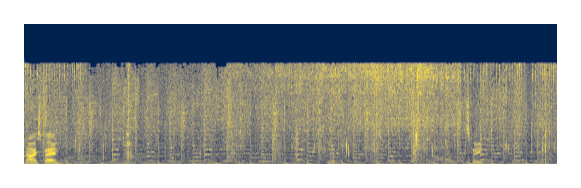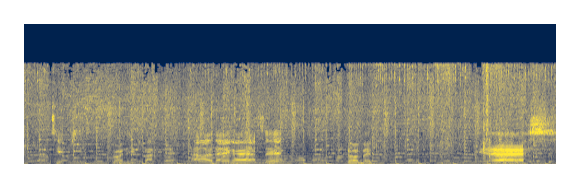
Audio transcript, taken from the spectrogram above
Nice, Ben. Good. Speed. Tips. Drive the hips back there. Oh, there you go. That's it. Come on, Ben. Yes.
